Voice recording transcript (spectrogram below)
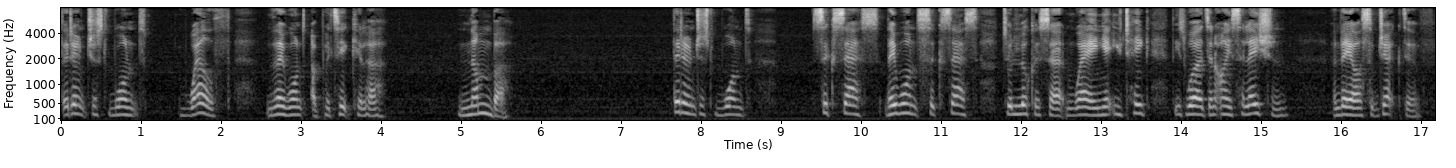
They don't just want wealth, they want a particular number. They don't just want success, they want success to look a certain way, and yet you take these words in isolation and they are subjective.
